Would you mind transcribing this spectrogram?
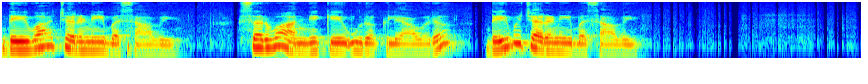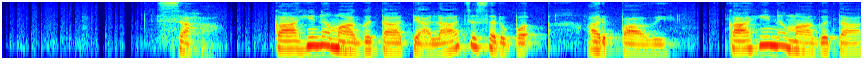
देवाचरणी बसावे. सर्व आन्हिके उरकल्यावर देवचरणी बसावे. सहा. काही न मागता त्यालाच सर्व अर्पावे. काही न मागता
